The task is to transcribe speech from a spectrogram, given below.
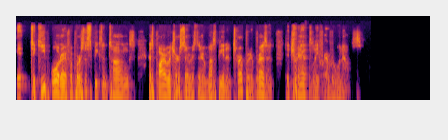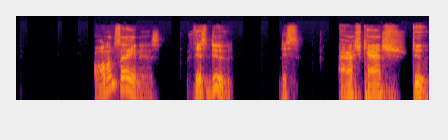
It, to keep order, if a person speaks in tongues as part of a church service, there must be an interpreter present to translate for everyone else. All I'm saying is this dude, this Ash Cash dude,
